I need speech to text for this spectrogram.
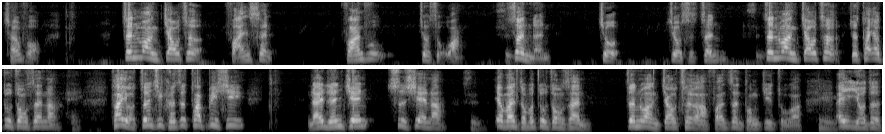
成佛，真妄交彻，凡圣凡夫就是妄，圣人就就是真。真妄交彻，就是他要度众生啊，他有真心，可是他必须来人间示现啊，是，要不然怎么度众生？真旺交彻啊，凡圣同居土啊，哎，有的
